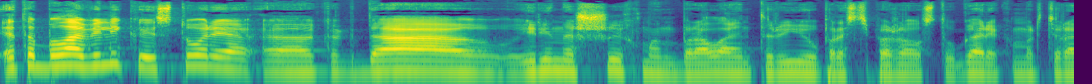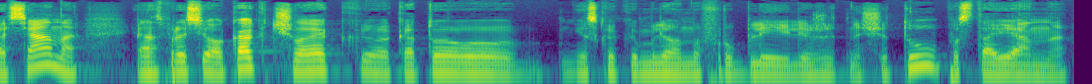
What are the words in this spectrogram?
Это была великая история, э, когда Ирина Шихман брала интервью, прости, пожалуйста, у Гарика Мартиросяна, и она спросила, как человек, э, которого несколько миллионов рублей лежит на счету постоянно,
